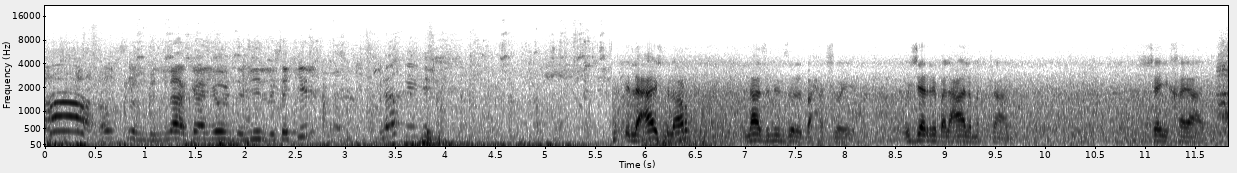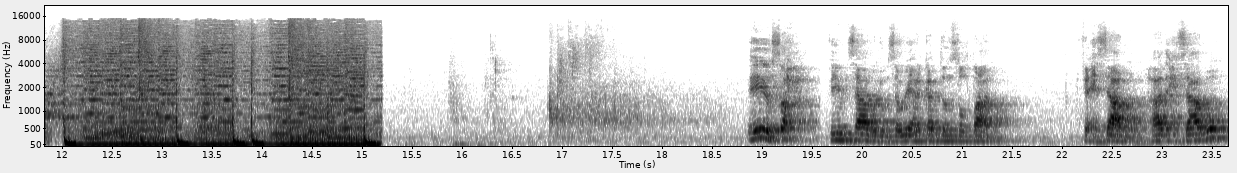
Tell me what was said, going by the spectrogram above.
أقسم بالله كان يوم جميل بشكل. اللي عايش في الأرض لازم ينزل البحر شوية ويجرب العالم الثاني. شيء خيالي أيوه صح. في مسابقه مسويها الكابتن سلطان. في حسابه. هذا حسابه.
